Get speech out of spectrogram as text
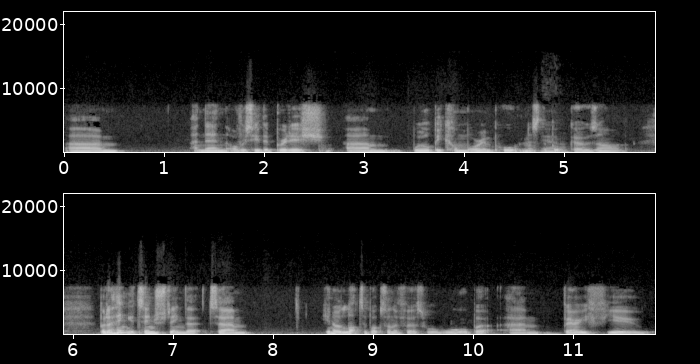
um, and then obviously the British um, will become more important as the yeah. book goes on. But I think it's interesting that um, you know lots of books on the First World War, but um, very few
